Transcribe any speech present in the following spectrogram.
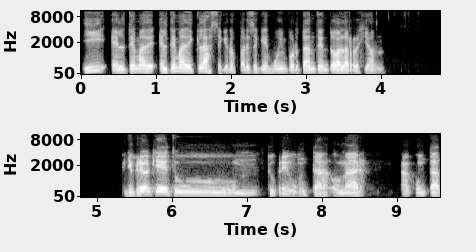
y el tema de, el tema de clase, que nos parece que es muy importante en toda la región. Yo creo que tu, tu pregunta, Omar, apunta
